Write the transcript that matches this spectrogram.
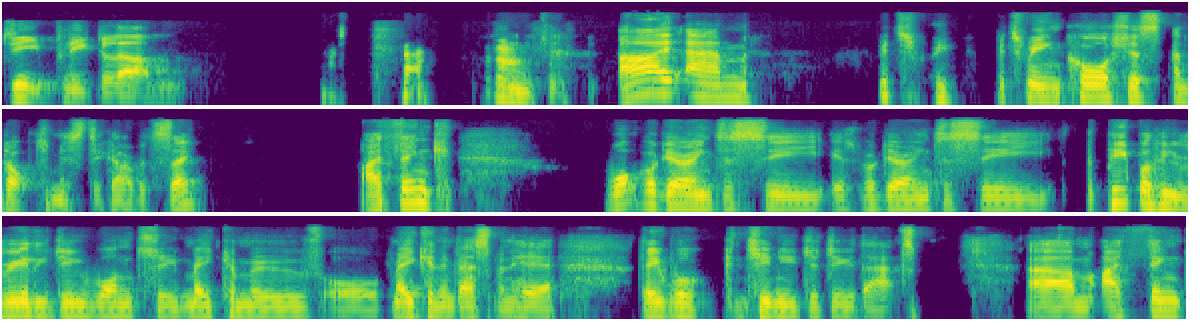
deeply glum? I am between, between cautious and optimistic, I would say. I think what we're going to see is we're going to see the people who really do want to make a move or make an investment here, they will continue to do that. Um, I think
